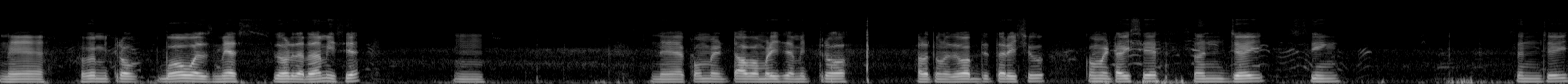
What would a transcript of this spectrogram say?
ને હવે મિત્રો બહુ જ મેચ જોરદાર રમી છે. ને કોમેન્ટ આવવા મળી છે મિત્રો. હાલ તમને જવાબ દેતા રહીશું. કોમેન્ટ આવી છે. સંજય સિંહ. સંજય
